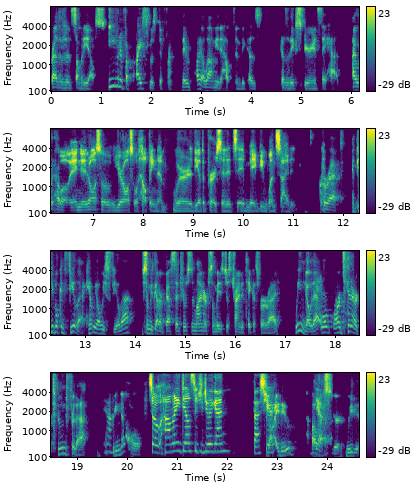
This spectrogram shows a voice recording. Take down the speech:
rather than somebody else. Even if a price was different, they would probably allow me to help them because because of the experience they had. I would hope. Well, and it also you're also helping them where the other person it's it may be one sided. Correct. And people can feel that. Can't we always feel that? If somebody's got our best interest in mind or if somebody's just trying to take us for a ride, we know that. We're, we're are tuned for that. Yeah. We know. So how many deals did you do again last year? I do. Uh, yeah. Last year, we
